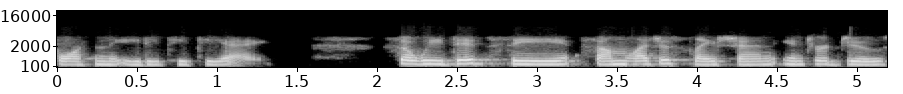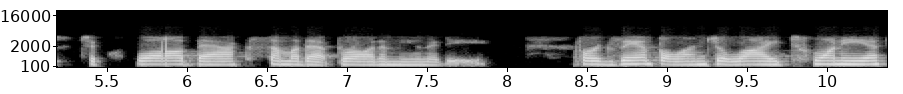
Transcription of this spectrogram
forth in the EDTPA. So we did see some legislation introduced to claw back some of that broad immunity. For example, on July 20th,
